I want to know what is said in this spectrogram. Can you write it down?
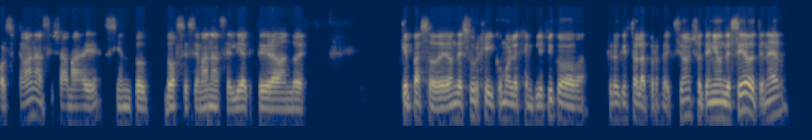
por semana, hace ya más de 112 semanas el día que estoy grabando esto. ¿Qué pasó? ¿De dónde surge y cómo lo ejemplifico? Creo que esto a la perfección. Yo tenía un deseo de tener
